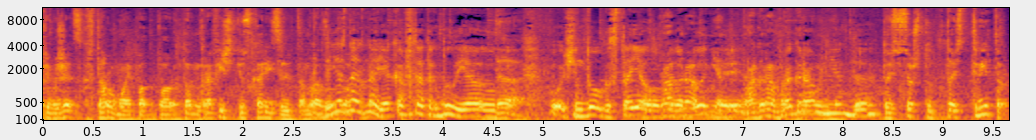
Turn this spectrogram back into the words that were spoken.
приближается ко второму iPad пару. Там графический ускоритель там раз. Да я знаю, знаю, я в Штатах был, я да. очень долго стоял. Но программ нет, программ, программ нет, да. То есть все, что, то есть Twitter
